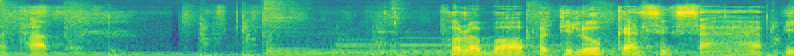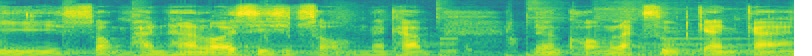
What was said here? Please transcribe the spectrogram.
นะครับพรบปฏิรูปการศึกษาปี 2542 นะครับ เรื่องของหลักสูตรแกนกลาง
